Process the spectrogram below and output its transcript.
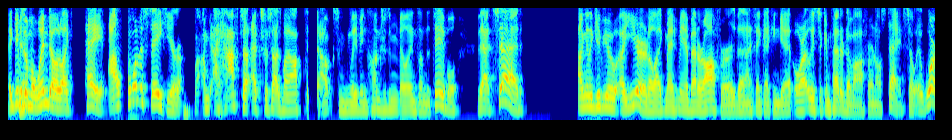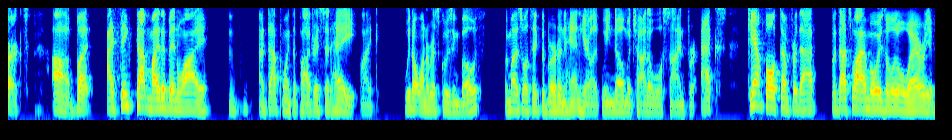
It gives him a window like, hey, I want to stay here. I'm, i have to exercise my opt out because I'm leaving hundreds of millions on the table. That said, I'm going to give you a year to like make me a better offer than I think I can get, or at least a competitive offer, and I'll stay. So it worked. Uh, but I think that might have been why at that point the Padres said, "Hey, like we don't want to risk losing both. We might as well take the bird in hand here. Like we know Machado will sign for X. Can't fault them for that, but that's why I'm always a little wary of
